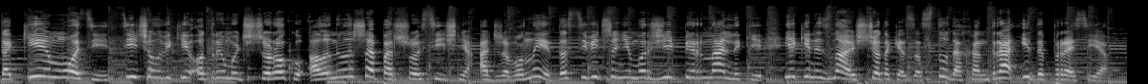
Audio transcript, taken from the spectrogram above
Такі емоції ці чоловіки отримують щороку, але не лише 1 січня, адже вони досвідчені моржі пірнальники, які не знають, що таке застуда, хандра і депресія.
